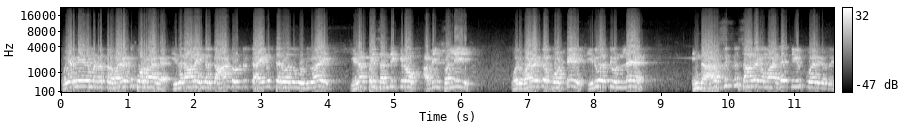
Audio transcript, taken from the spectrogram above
உயர்நீதிமன்றத்தில் வழக்கு போடுறாங்க. இதனால எங்களுக்கு ஆண்டு ஒன்றுக்கு ஐநூத்தி அறுபது கோடி ரூபாய் இழப்பை சந்திக்கிறோம் அப்படின்னு சொல்லி ஒரு வழக்கை போட்டு இருபத்தி ஒண்ணுல இந்த அரசுக்கு சாதகமாக தீர்ப்பு வருகிறது.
